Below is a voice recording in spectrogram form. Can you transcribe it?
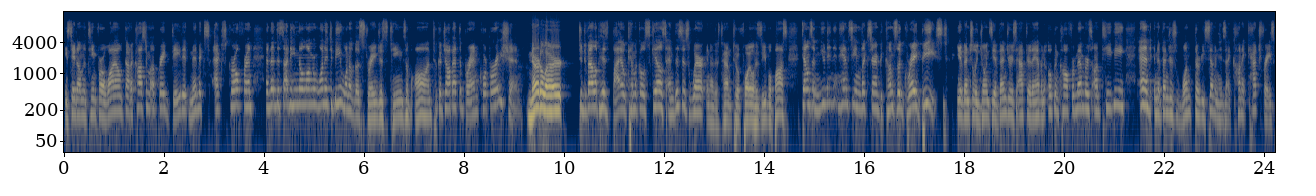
He stayed on the team for a while, got a costume upgrade, dated Mimic's ex-girlfriend, and then decided he no longer wanted to be one of the strangest teens of all and took a job at the Brand Corporation Nerd alert. To develop his biochemical skills. And this is where, in an attempt to foil his evil boss, downs a mutant enhancing elixir and becomes the Grey Beast. He eventually joins the Avengers after they have an open call for members on TV. And in Avengers 137, his iconic catchphrase,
